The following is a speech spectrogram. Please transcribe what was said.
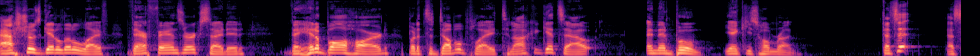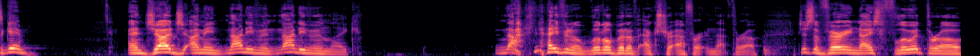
Astros get a little life, their fans are excited, they hit a ball hard, but it's a double play. Tanaka gets out, and then boom, Yankees home run. That's it. That's the game. And Judge, I mean, not even not even like not, not even a little bit of extra effort in that throw. Just a very nice fluid throw,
